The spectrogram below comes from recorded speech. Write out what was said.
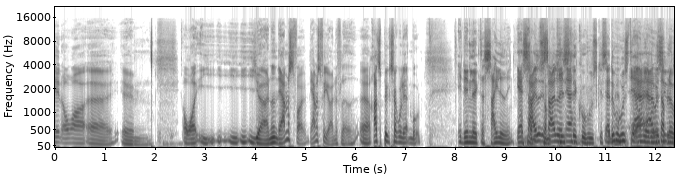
hen over, øh, øh, over i, i, i, i hjørnet, nærmest for, nærmest for hjørnefladet. Øh, ret spektakulært mål. Et indlæg, der sejlede ind. Ja, sejlede, som, som sejlede ind, ja. kunne huske. Ja, du kunne huske det. Ja, men jeg ja, kan huske, der blev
